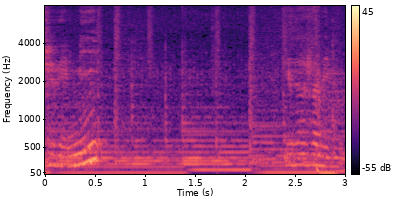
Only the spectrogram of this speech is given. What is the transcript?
J'avais mis. Et là, j'en ai mis.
